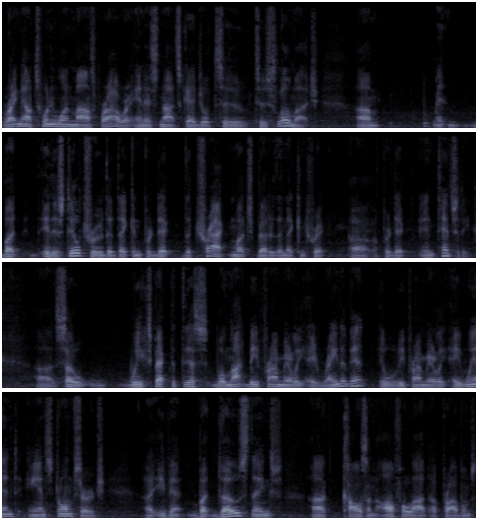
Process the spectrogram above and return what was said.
right now, 21 miles per hour, and it's not scheduled to, to slow much. Um, it- but it is still true that they can predict the track much better than they can trick, uh, predict intensity. Uh, so we expect that this will not be primarily a rain event. It will be primarily a wind and storm surge uh, event. But those things uh, cause an awful lot of problems.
